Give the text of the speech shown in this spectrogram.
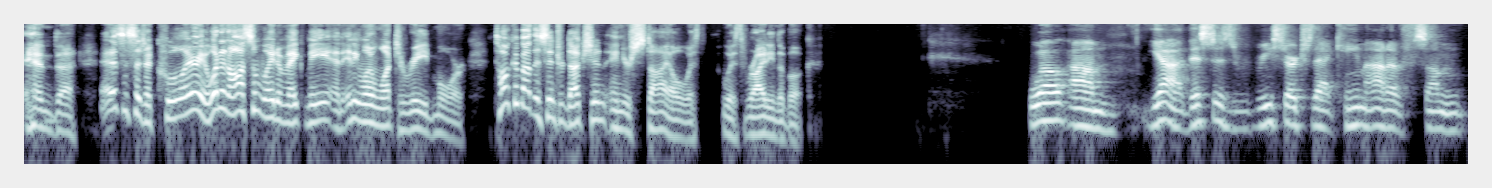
And, uh, and this is such a cool area. What an awesome way to make me and anyone want to read more. Talk about this introduction and your style with, with writing the book. Well, um, yeah, this is research that came out of some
